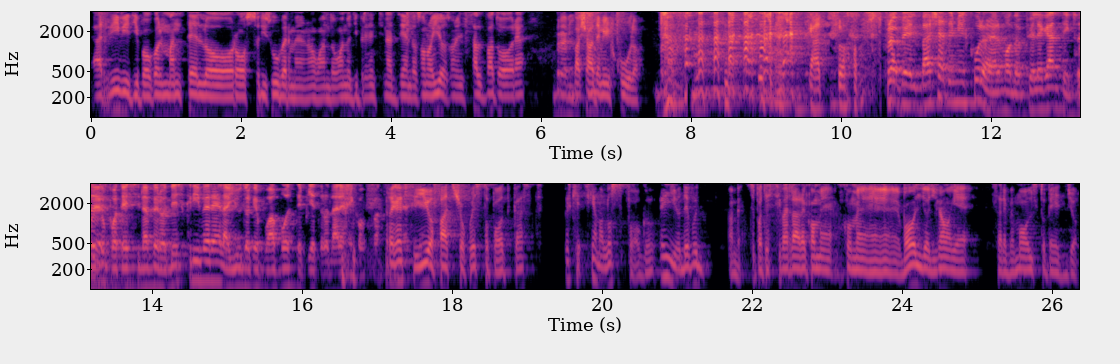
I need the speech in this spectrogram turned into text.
arrivi tipo col mantello rosso di Superman no? quando, quando ti presenti in azienda sono io sono il salvatore Bravissimo. Baciatemi il culo. Cazzo. Proprio il baciatemi il culo era il modo più elegante in cui certo. tu potessi davvero descrivere l'aiuto che può a volte Pietro dare nei confronti. Ragazzi, io faccio questo podcast perché si chiama Lo Sfogo e io devo... Vabbè, se potessi parlare come, come voglio, diciamo che sarebbe molto peggio.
